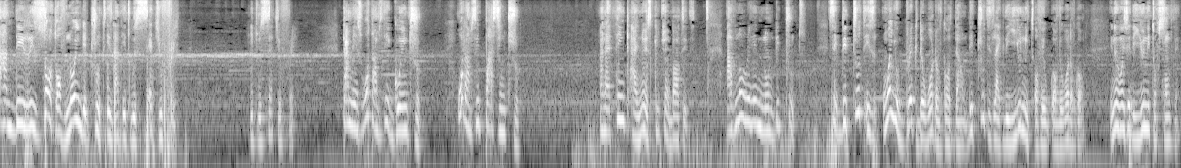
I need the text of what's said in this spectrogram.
And the result of knowing the truth is that it will set you free. It will set you free. That means what i'm still going through what i'm still passing through and i think i know a scripture about it. I've not really known the truth See, the truth is when you break the word of God down, the truth is like the unit of, a, of the word of God. You know when you say the unit of something.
